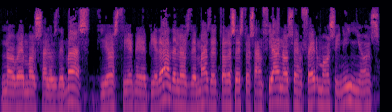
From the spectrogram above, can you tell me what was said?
no vemos a los demás. Dios tiene piedad de los demás, de todos estos ancianos, enfermos y niños.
